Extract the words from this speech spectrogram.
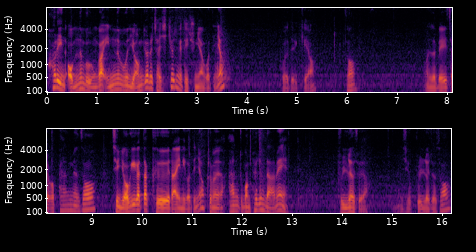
컬이 없는 부분과 있는 부분 연결을 잘 시켜주는 게 되게 중요하거든요. 보여드릴게요. 그래서 먼저 메이 작업하면서 지금 여기가 딱 그 라인이거든요. 그러면 한두 번 펴준 다음에 굴려줘요. 이런 식으로 굴려줘서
